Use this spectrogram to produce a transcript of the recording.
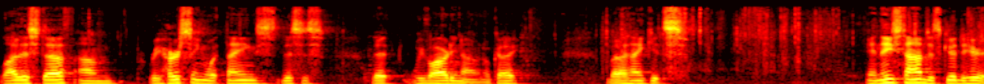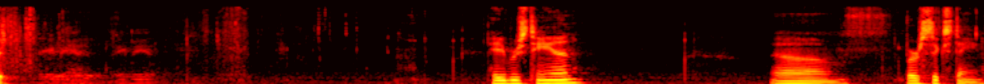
A lot of this stuff, I'm rehearsing what things this is that we've already known, okay? But I think it's in these times it's good to hear it. Amen. Amen. Hebrews 10, um, verse 16.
